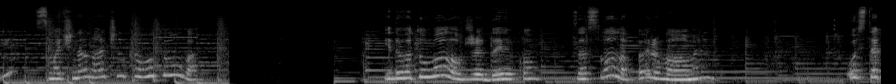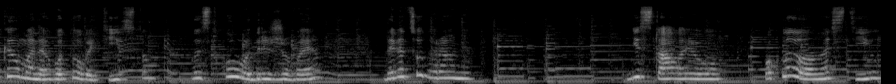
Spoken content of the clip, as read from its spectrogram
І смачна начинка готова. Підготувала вже деко, заслала пергамент. Таке у мене готове тісто, листково дріжджове, 900 грамів. Дістала його, поклала на стіл,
